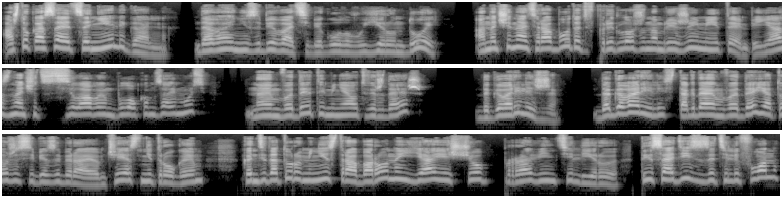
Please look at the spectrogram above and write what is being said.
А что касается нелегальных, давай не забивать себе голову ерундой, а начинать работать в предложенном режиме и темпе. Я, значит, с силовым блоком займусь? На МВД ты меня утверждаешь? Договорились же? Договорились. Тогда МВД я тоже себе забираю. МЧС не трогаем. Кандидатуру министра обороны я еще провентилирую. Ты садись за телефон,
